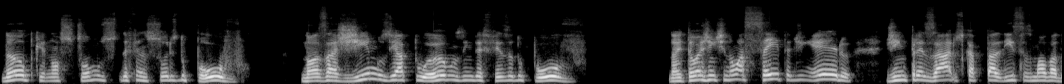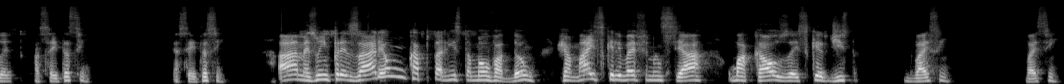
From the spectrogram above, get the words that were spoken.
não, porque nós somos defensores do povo, nós agimos e atuamos em defesa do povo. Né? Então a gente não aceita dinheiro de empresários capitalistas malvadões. Aceita sim. Aceita sim. Ah, mas o empresário é um capitalista malvadão, jamais que ele vai financiar uma causa esquerdista. Vai sim. Vai sim.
